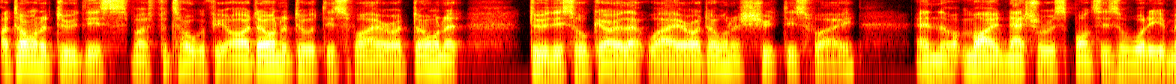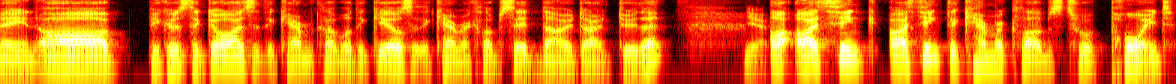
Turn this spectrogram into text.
I don't want to do this my photography. Oh, I don't want to do it this way, or I don't want to do this or go that way, or I don't want to shoot this way." And the, my natural response is, well, "What do you mean?" Oh, because the guys at the camera club or the girls at the camera club said, "No, don't do that." Yeah, I, I think I think the camera clubs, to a point,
